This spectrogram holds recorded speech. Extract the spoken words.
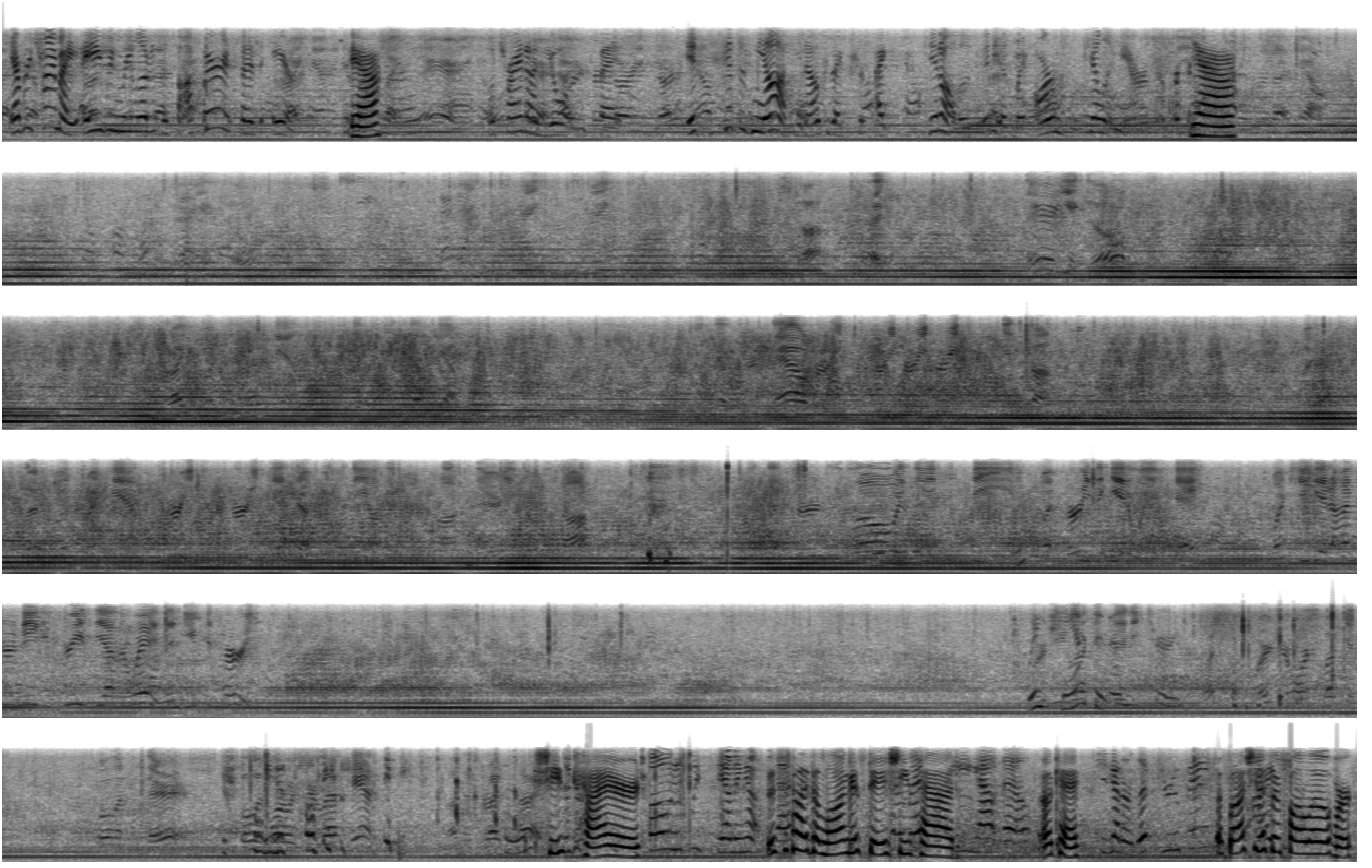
Every time I, I even reloaded the software, it says error. Yeah. We'll try it on yours, but it pisses me off, you know, because I I did all those videos. My arms were killing me. I remember. Yeah. There you go. Right one to left hand. Now hurry, hurry, hurry, hurry, and stop. Left hand, right hand, hurry, hurry, catch up with the nail that you're on. There you go, stop. Let that turn slow as it be, but hurry the getaway, okay? Once you get 180 degrees the other way, then you can hurry. When's Where do you look Where's your horse looking? Pulling there. You're Pulling more with your left hand on this right side. She's tired. Standing up. This is probably the longest day she's had. Out now. Okay. She's got her lip drooping. As long as she doesn't fall over.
